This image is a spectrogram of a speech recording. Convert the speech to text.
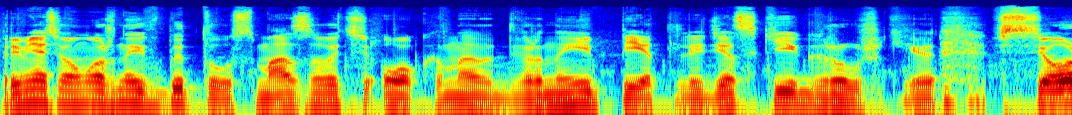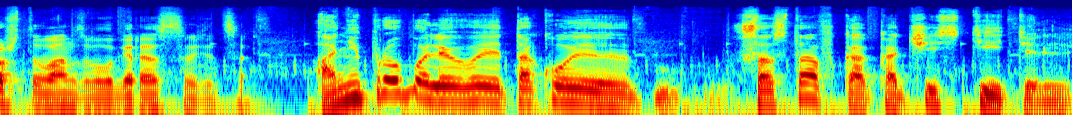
применять его можно и в быту, смазывать окна, дверные петли, детские игрушки, все, что вам заблагорассудится. А не пробовали вы такой состав, как очиститель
